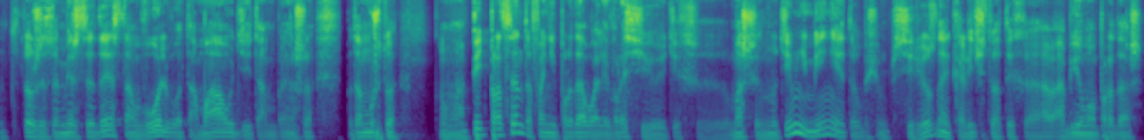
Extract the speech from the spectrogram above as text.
Это тоже за Мерседес, там, Вольво, там, Ауди, там, потому что 5% они продавали в Россию этих э, машин, но тем не менее это, в общем, серьезное количество от их а, объема продаж.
